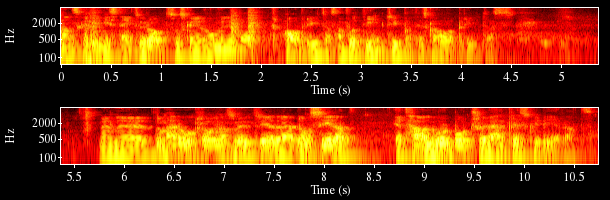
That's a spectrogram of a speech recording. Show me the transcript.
han ska bli misstänkt för brott så ska det omedelbart avbrytas. Han får ett intyg på att det ska avbrytas. Men eh, de här åklagarna som utreder det här, de ser att ett halvår bort så är det här preskriberat.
